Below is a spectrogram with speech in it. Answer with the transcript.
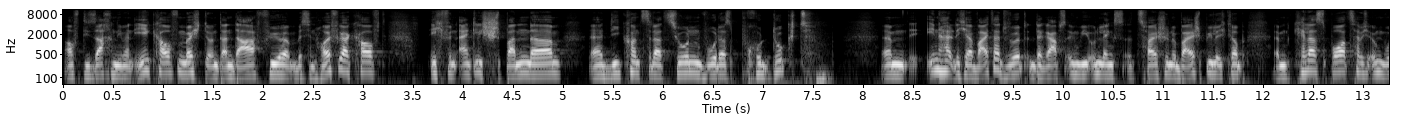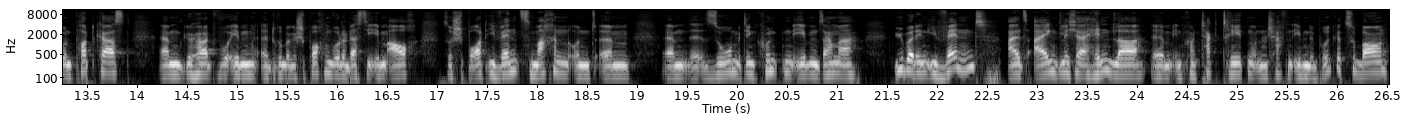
auf die Sachen, die man eh kaufen möchte und dann dafür ein bisschen häufiger kauft. Ich finde eigentlich spannender äh, die Konstellationen, wo das Produkt ähm, inhaltlich erweitert wird. Da gab es irgendwie unlängst zwei schöne Beispiele. Ich glaube, ähm, Keller Sports habe ich irgendwo einen Podcast ähm, gehört, wo eben äh, drüber gesprochen wurde, dass die eben auch so Sportevents machen und ähm, ähm, so mit den Kunden eben, sagen wir mal, über den Event als eigentlicher Händler ähm, in Kontakt treten und schaffen eben eine Brücke zu bauen.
